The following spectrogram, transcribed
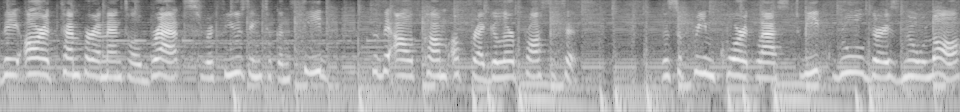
They are temperamental brats refusing to concede to the outcome of regular processes. The Supreme Court last week ruled there is no law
